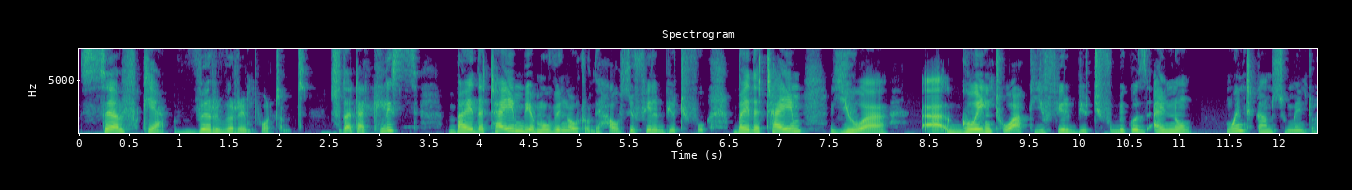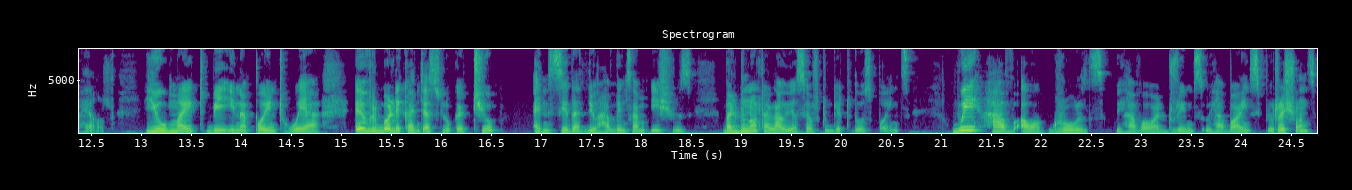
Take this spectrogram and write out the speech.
Self-care very very important. So that at least by the time you're moving out of the house you feel beautiful. By the time you are uh, going to work you feel beautiful. Because i know when it comes to mental health you might be in a point where everybody can just look at you and see that you're having some issues but do not allow yourself to get to those points we have our goals we have our dreams we have our inspirations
